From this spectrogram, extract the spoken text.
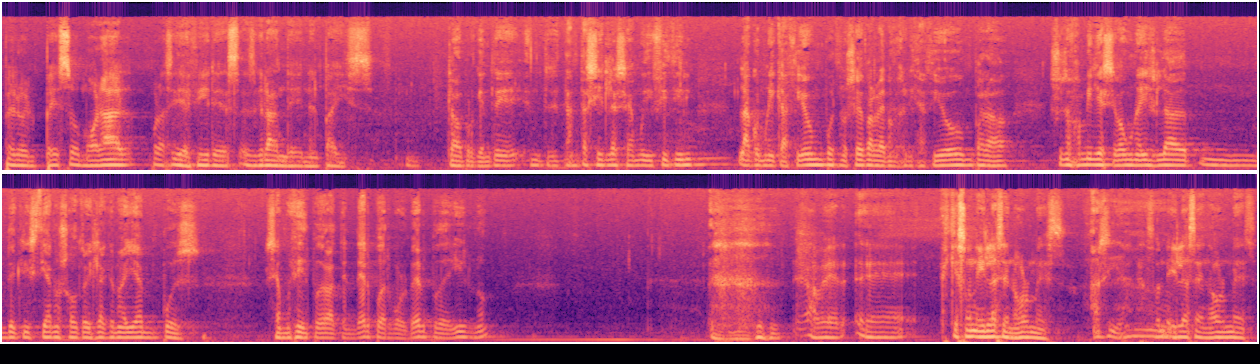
pero el peso moral, por así decir, es, es grande en el país. Claro, porque entre, entre tantas islas sea muy difícil la comunicación, pues no sé, para la evangelización, para si una familia se va a una isla mm, de cristianos a otra isla que no hayan, pues sea muy difícil poder atender, poder volver, poder ir, ¿no? A ver, eh, es que son islas enormes. Ah, sí, ah. Son islas enormes.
